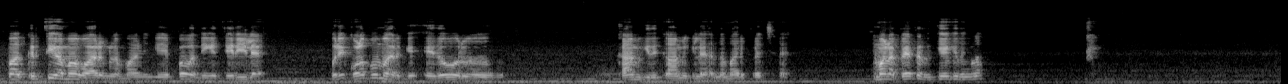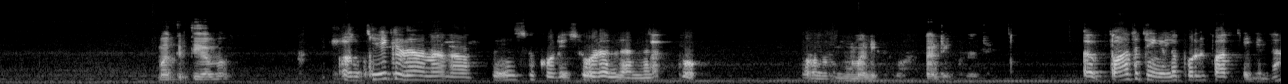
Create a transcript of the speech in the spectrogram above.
அம்மா கிருத்திகாமா வாருங்களம்மா. நீங்க எப்ப வந்தீங்க தெரியல. ஒரே குழப்பமா இருக்கு. ஏதோ ஒரு காமிக்குது காமிக்கல. அந்த மாதிரி பிரச்சனை. அம்மா நான் பேசுறது கேக்குதுங்களா? அம்மா கிருத்திகாமா கேக்குது ஆனா நான் பேசக்கூடிய சூழல்ல பாத்துட்டீங்கல்ல பொருள் பாத்துட்டீங்களா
